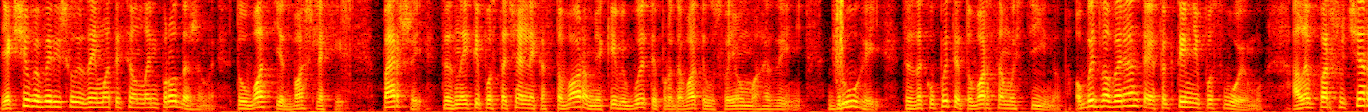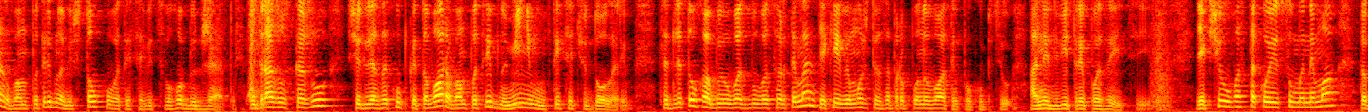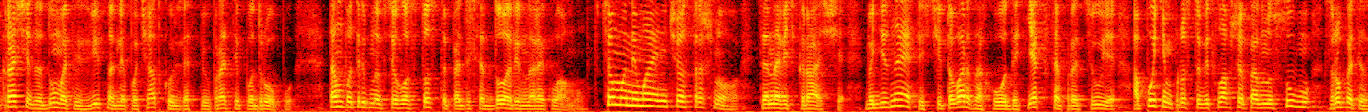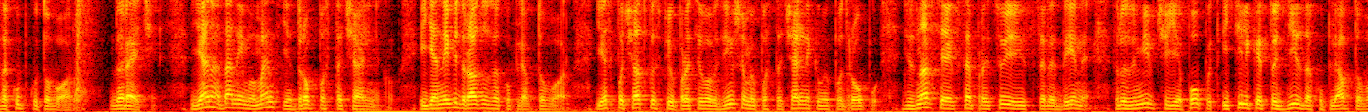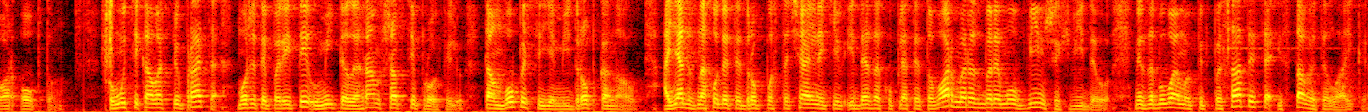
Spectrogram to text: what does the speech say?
Якщо ви вирішили займатися онлайн-продажами, то у вас є два шляхи. Перший це знайти постачальника з товаром, який ви будете продавати у своєму магазині. Другий це закупити товар самостійно. Обидва варіанти ефективні по-своєму, але в першу чергу вам потрібно відштовхуватися від свого бюджету. Одразу скажу, що для закупки товару вам потрібно мінімум 1000 доларів. Це для того, аби у вас був асортимент, який ви можете запропонувати покупцю, а не 2-3 позиції. Якщо у вас такої суми нема, то краще задумайтесь, звісно, для початку для співпраці по дропу. Там потрібно всього 100-150 доларів на рекламу. В цьому немає нічого страшного, це навіть краще. Ви дізнаєтесь, чи товар заходить, як все працює, а потім, просто відклавши певну суму, зробите закупку товару. До речі, я на даний момент є дроп-постачальником, і я не відразу закупляв товар. Я спочатку співпрацював з іншими постачальниками по дропу, дізнався, як все працює із середини, зрозумів, чи є попит, і тільки тоді закупляв товар оптом. Кому цікава співпраця, можете перейти у мій телеграм в шапці профілю. Там в описі є мій дроп-канал. А як знаходити дроп-постачальників і де закупляти товар, ми розберемо в інших відео. Не забуваємо підписатися і ставити лайки.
